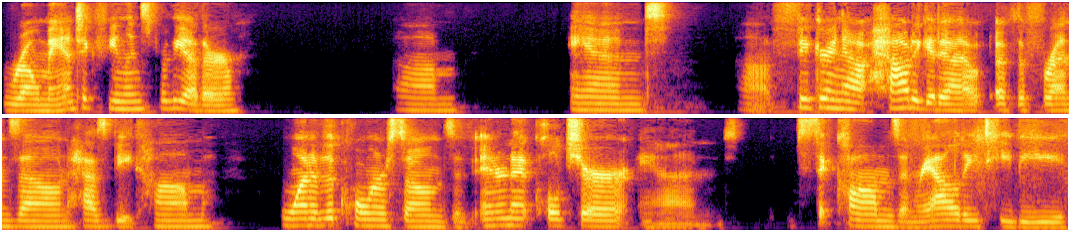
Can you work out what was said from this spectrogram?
romantic feelings for the other um, and uh, figuring out how to get out of the friend zone has become one of the cornerstones of internet culture and sitcoms and reality TV.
